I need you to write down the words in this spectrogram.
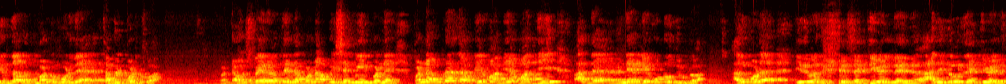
இருந்தாலும் பண்ணும் பொழுதே தமிழ் படுத்துவார் இப்போ டவுன் ஸ்பேரை வந்து என்ன பண்ணா அப்படியே சென்மீன் பண்ணு பண்ணா கூட அதை அப்படியே மாமியா மாற்றி அந்த நேரடியாக கொண்டு வந்து விடுவார். அது போல இது வந்து சக்தி வேலு அது இன்னொரு சக்தி வேலு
